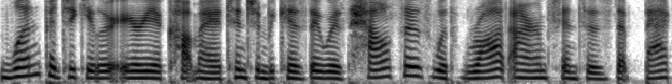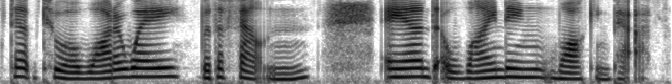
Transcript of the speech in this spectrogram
One particular area caught my attention because there was houses with wrought iron fences that backed up to a waterway with a fountain and a winding walking path.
